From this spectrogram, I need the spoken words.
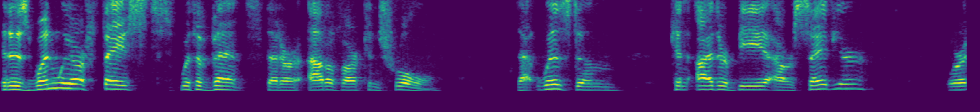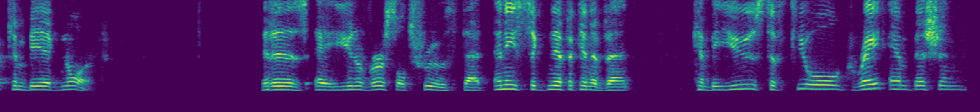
It is when we are faced with events that are out of our control that wisdom can either be our savior or it can be ignored. It is a universal truth that any significant event can be used to fuel great ambition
